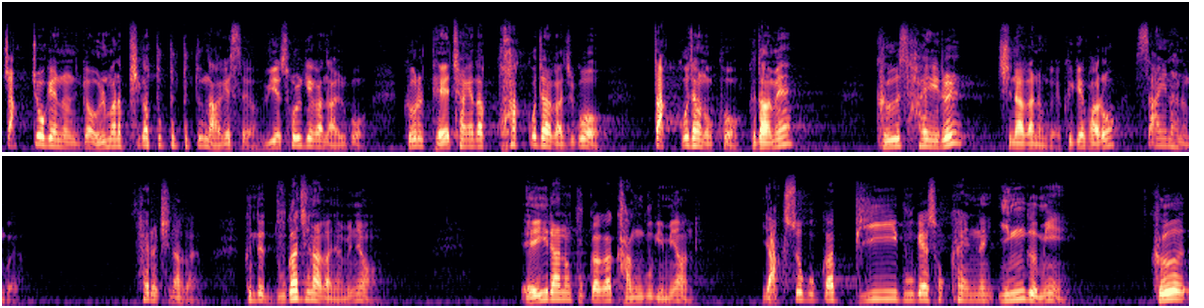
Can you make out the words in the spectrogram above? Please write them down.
쫙 쪼개놓으니까 얼마나 피가 뚝뚝뚝뚝 나겠어요. 위에 솔개가 날고 그걸 대창에다 콱 꽂아 가지고 딱 꽂아 놓고 그 다음에 그 사이를 지나가는 거예요. 그게 바로 사인하는 거예요. 사이를 지나가요. 근데 누가 지나가냐면요. A라는 국가가 강국이면 약소국가 B국에 속해 있는 임금이 그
